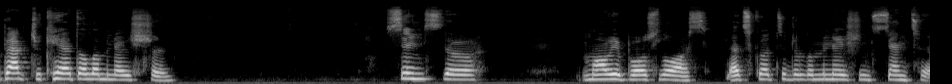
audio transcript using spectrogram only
back to Chaos Elimination. Since the Mario Bros. lost, let's go to the Elimination Center.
